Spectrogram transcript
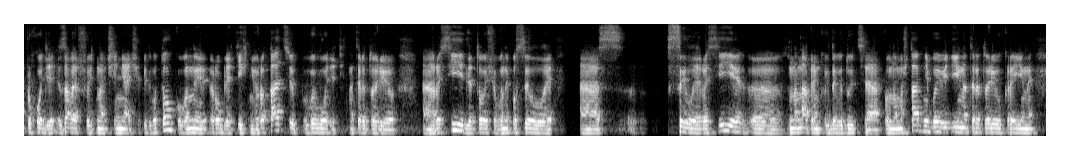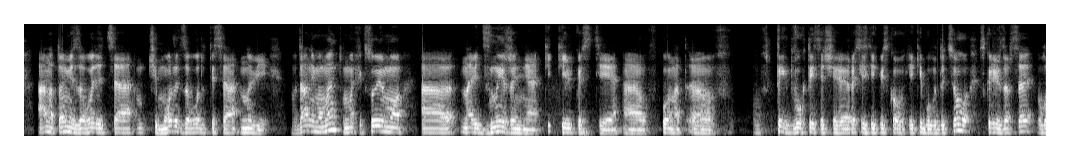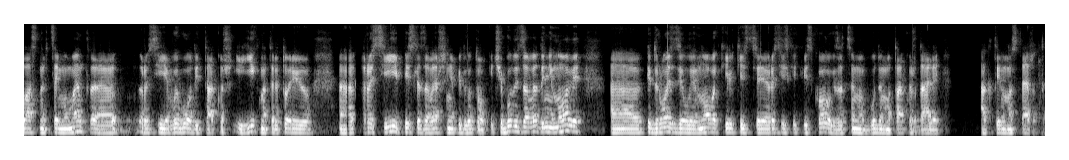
проходять, завершують навчання чи підготовку, вони роблять їхню ротацію, виводять їх на територію е, Росії для того, щоб вони посилили е, сили Росії е, на напрямках, де ведуться повномасштабні бойові дії на території України, а натомість заводяться чи можуть заводитися нові. В даний момент ми фіксуємо е, навіть зниження кі- кількості е, в понад е, в, в тих двох тисяч російських військових, які були до цього. Скоріш за все, власне, в цей момент е, Росія виводить також і їх на територію е, Росії після завершення підготовки. Чи будуть заведені нові? е, Підрозділи, нова кількість російських військових за цим ми будемо також далі активно стежити.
